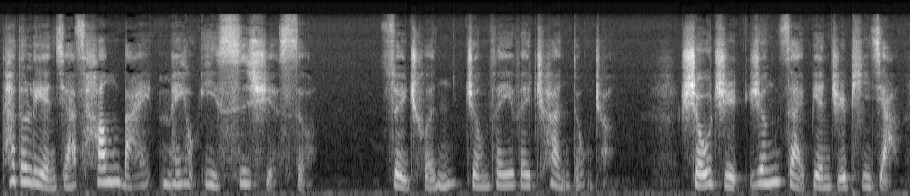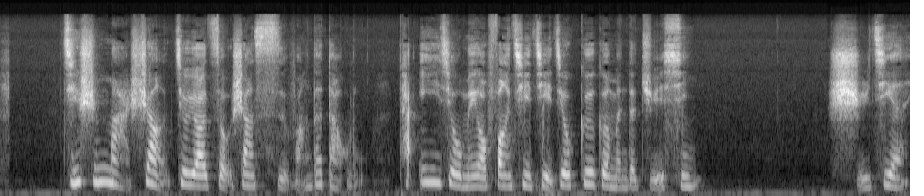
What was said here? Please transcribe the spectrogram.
她的脸颊苍白，没有一丝血色，嘴唇正微微颤动着，手指仍在编织披甲。即使马上就要走上死亡的道路，他依旧没有放弃解救哥哥们的决心。十件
